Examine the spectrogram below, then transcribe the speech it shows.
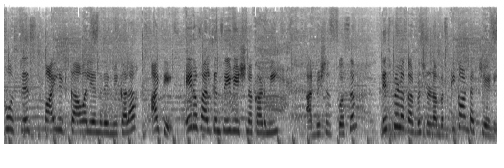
ఎయిర్ హోస్టెస్ పైలట్ కావాలి అన్నదే మీ కళ అయితే Aero Falcons Aviation Academy admissions కోసం డిస్ప్లేలో కనిపిస్తున్న నంబర్స్కి కాంటాక్ట్ చేయండి.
